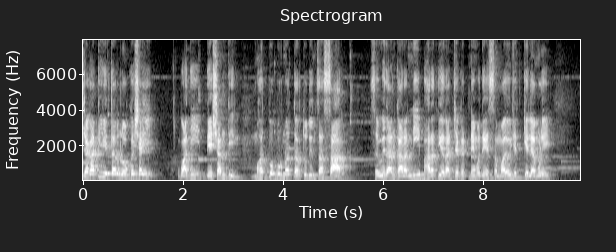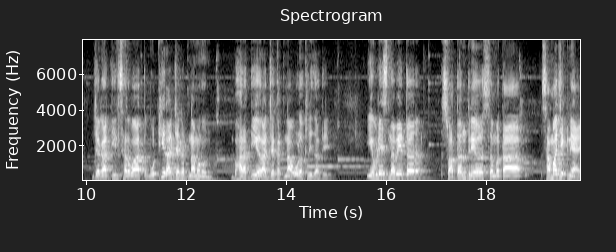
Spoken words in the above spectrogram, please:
जगातील इतर लोकशाहीवादी देशांतील महत्त्वपूर्ण तरतुदींचा सार संविधानकारांनी भारतीय राज्यघटनेमध्ये समायोजित केल्यामुळे जगातील सर्वात मोठी राज्यघटना म्हणून भारतीय राज्यघटना ओळखली जाते. एवढेच नव्हे तर स्वातंत्र्य समता सामाजिक न्याय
